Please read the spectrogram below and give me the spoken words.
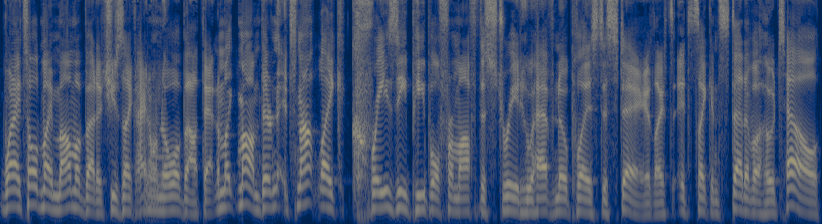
when I told my mom about it, she's like, I don't know about that. And I'm like, Mom, it's not like crazy people from off the street who have no place to stay. Like it's like instead of a hotel,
